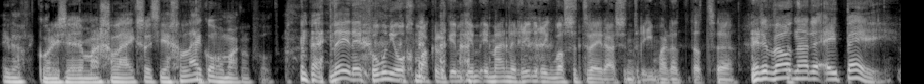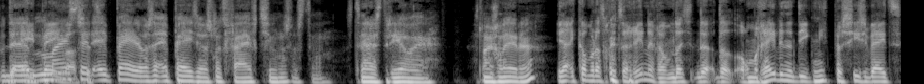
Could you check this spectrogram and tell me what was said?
ik dacht, ik corrigeer maar gelijk, zodat je je gelijk ongemakkelijk voelt. nee. nee, nee, ik voel me niet ongemakkelijk. In, in, in, mijn herinnering was het 2003, maar dat... dat uh... Nee, wel naar de EP. De, de EP was het. EP, dat was een EP, dat was met vijf tunes, was toen. Is 2003 alweer. Dat is lang geleden, hè? Ja, ik kan me dat goed herinneren. Omdat, de, de, om redenen die ik niet precies weet...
